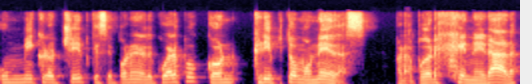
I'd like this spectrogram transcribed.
un microchip que se pone en el cuerpo con criptomonedas para poder generar,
